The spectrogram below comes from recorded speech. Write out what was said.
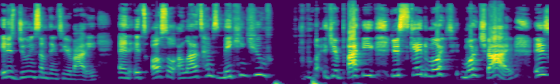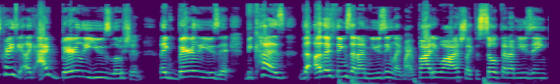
It is doing something to your body. And it's also a lot of times making you your body, your skin more, more dry. It is crazy. Like I barely use lotion, like barely use it because the other things that I'm using, like my body wash, like the soap that I'm using,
